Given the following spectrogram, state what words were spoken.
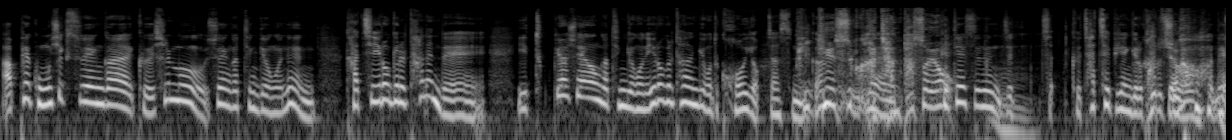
앞에 공식 수행과 그 실무 수행 같은 경우는 같이 1호기를 타는데 이 특별 수행원 같은 경우는 1호기를 타는 경우도 거의 없지 않습니까? BTS가 같이 네. 안 탔어요. BTS는 이제 자, 그 자체 비행기로 그렇죠. 갔죠. 네.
